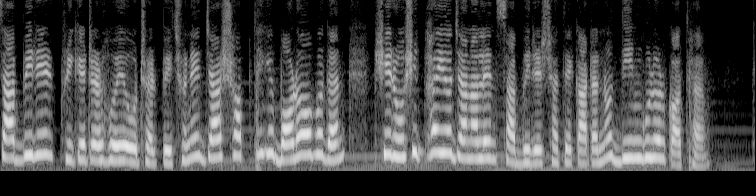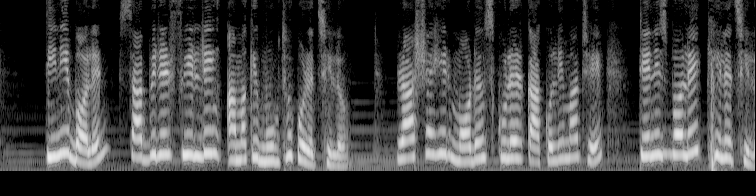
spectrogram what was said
সাব্বিরের ক্রিকেটার হয়ে ওঠার পেছনে যার সব থেকে বড় অবদান, সে রশিদ ভাইও জানালেন সাব্বিরের সাথে কাটানো দিনগুলোর কথা। তিনি বলেন, সাব্বিরের ফিল্ডিং আমাকে মুগ্ধ করেছিল। রাজশাহীর মডেল স্কুলের কাকলি মাঠে টেনিস বলে খেলেছিল।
